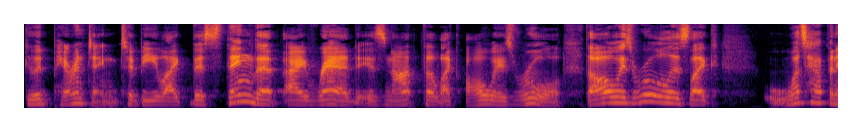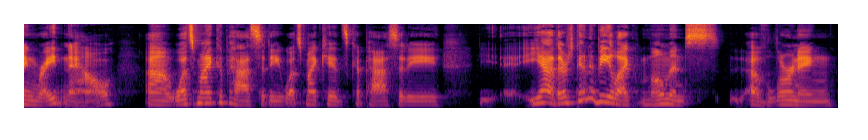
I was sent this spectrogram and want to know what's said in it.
good parenting to be like this thing that I read is not the like always rule. The always rule is like what's happening right now. Uh, what's my capacity? What's my kid's capacity? Yeah, there's going to be like moments of learning.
